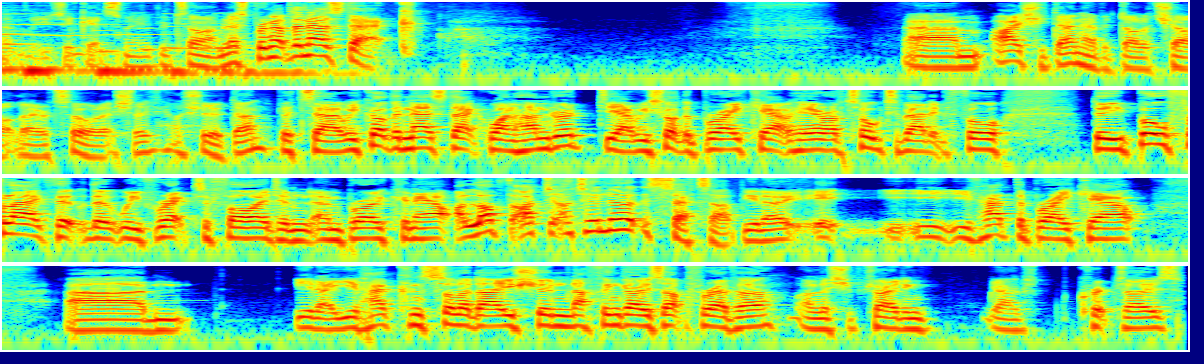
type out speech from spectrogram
That music gets me every time. Let's bring up the Nasdaq. Um, I actually don't have a dollar chart there at all. Actually, I should have done. But uh, we've got the Nasdaq 100. Yeah, we've got the breakout here. I've talked about it before. The bull flag that, that we've rectified and, and broken out. I love. The, I, I do like the setup. You know, it, you, have had the breakout. Um, you know, you've had consolidation. Nothing goes up forever unless you're trading you know, cryptos.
